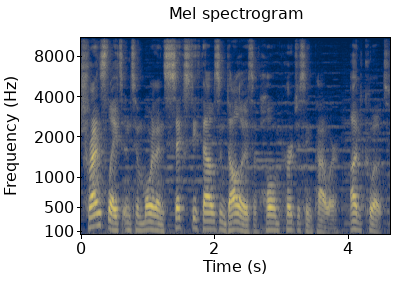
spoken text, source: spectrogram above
translates into more than $60,000 of home purchasing power, unquote.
